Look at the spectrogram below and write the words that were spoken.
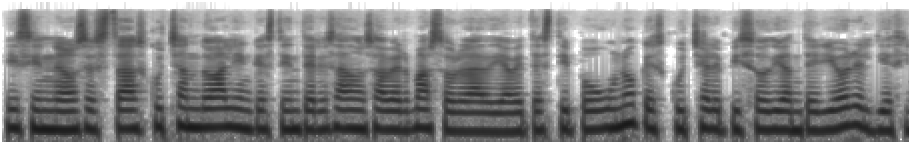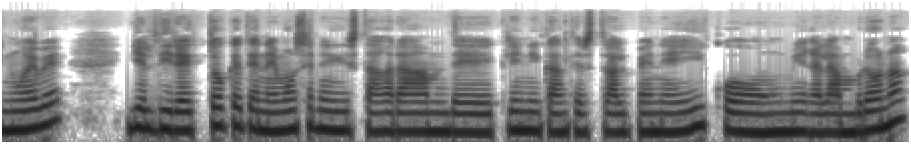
y si nos está escuchando alguien que esté interesado en saber más sobre la diabetes tipo 1, que escuche el episodio anterior, el 19, y el directo que tenemos en el Instagram de Clínica Ancestral PNI con Miguel Ambrona.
